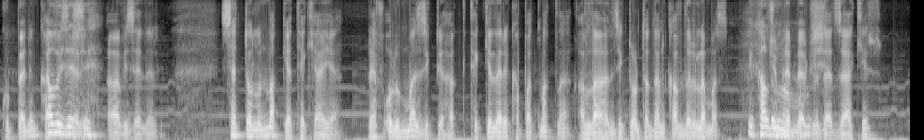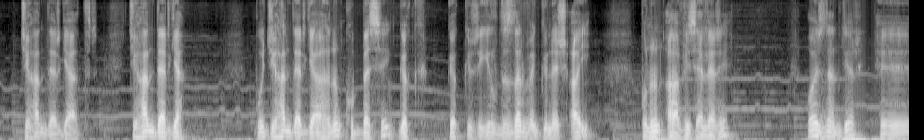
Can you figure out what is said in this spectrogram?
kubbenin kandilleri, Avizesi. avizeleri. Set olunmak ya tekaya, ref olunmaz zikri hak. Tekkeleri kapatmakla Allah'ın zikri ortadan kaldırılamaz. Bir Cümle mevcudat zakir, cihan dergahtır. Cihan dergah. Bu cihan dergahının kubbesi gök, gökyüzü, yıldızlar ve güneş, ay bunun avizeleri. O yüzden diyor e,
